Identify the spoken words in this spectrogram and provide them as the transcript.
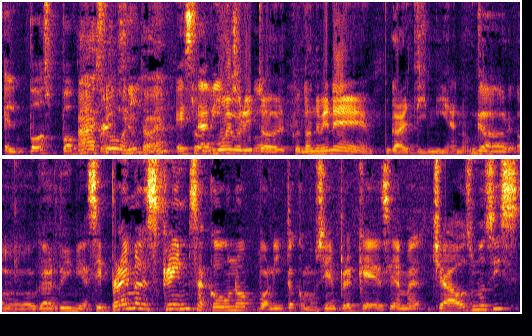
el post pop. Ah, estuvo bonito, ¿eh? Está Estuvo muy chingón. bonito, donde viene Gardenia, ¿no? Gar- oh, Gardenia. Sí, Primal Scream sacó uno bonito, como siempre, que se llama Chaosmosis.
